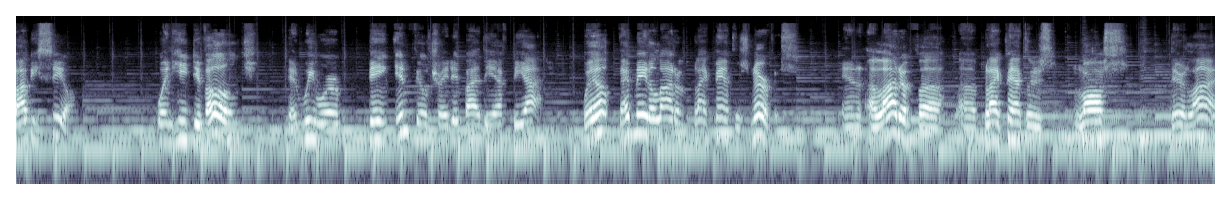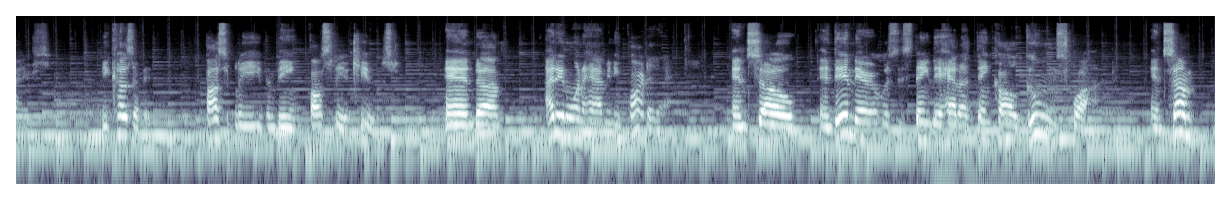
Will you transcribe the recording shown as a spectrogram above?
Bobby Seale when he divulged that we were being infiltrated by the FBI. Well, that made a lot of Black Panthers nervous. And a lot of uh, uh, Black Panthers lost their lives because of it, possibly even being falsely accused. And uh, I didn't want to have any part of that. And so, and then there was this thing, they had a thing called Goon Squad. And some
